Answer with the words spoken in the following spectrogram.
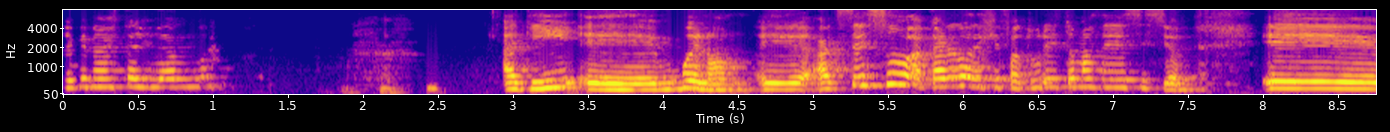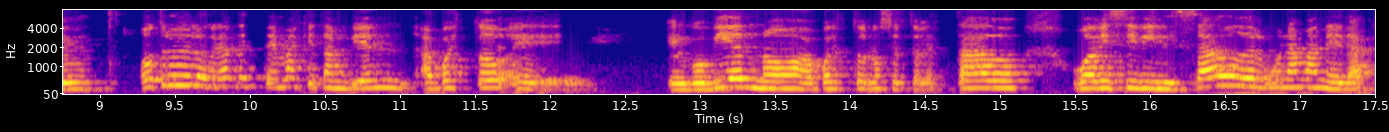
ya que nos está ayudando. Aquí, eh, bueno, acceso a cargo de jefatura y tomas de decisión. otro de los grandes temas que también ha puesto el gobierno, ha puesto, ¿no sé, el Estado, o ha visibilizado de alguna manera,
